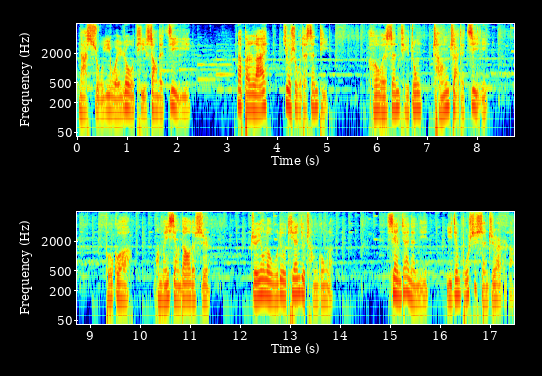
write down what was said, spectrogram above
那属于我肉体上的记忆，那本来就是我的身体和我的身体中承载的记忆。不过，我没想到的是，只用了五六天就成功了。现在的你已经不是神之耳了，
